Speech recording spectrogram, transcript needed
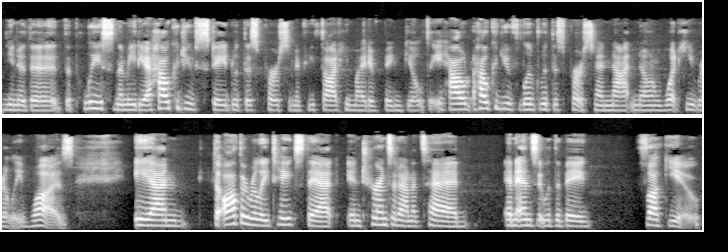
you know the the police and the media how could you have stayed with this person if you thought he might have been guilty? How how could you have lived with this person and not known what he really was? And the author really takes that and turns it on its head and ends it with a big fuck you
